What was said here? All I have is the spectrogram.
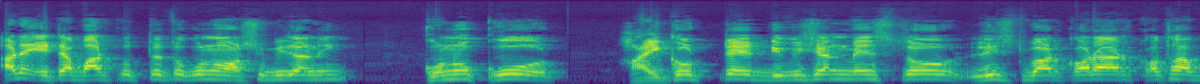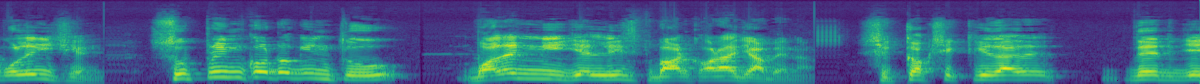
আরে, এটা বার করতে তো কোনো অসুবিধা নেই। কোনো কোর্ট হাইকোর্টের ডিভিশন বেঞ্চ তো লিস্ট বার করার কথা বলেইছেন। সুপ্রিম কোর্টও কিন্তু বলেননি যে লিস্ট বার করা যাবে না। শিক্ষক শিক্ষিকাদের যে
